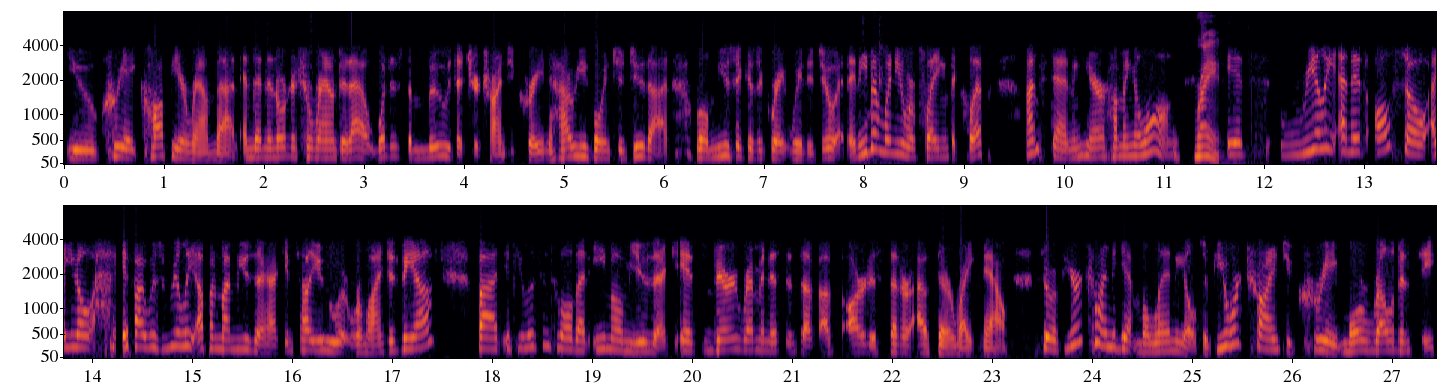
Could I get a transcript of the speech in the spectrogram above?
You create copy around that. And then in order to round it out, what is the mood that you're trying to create and how are you going to do that? Well, music is a great way to do it. And even when you were playing the clip, I'm standing here humming along. Right. It's really and it also, you know, if I was really up on my music, I can tell you who it reminded me of. But if you listen to all that emo music, it's very reminiscent of, of artists that are out there right now. So if you're trying to get millennials, if you are trying to create more relevancy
